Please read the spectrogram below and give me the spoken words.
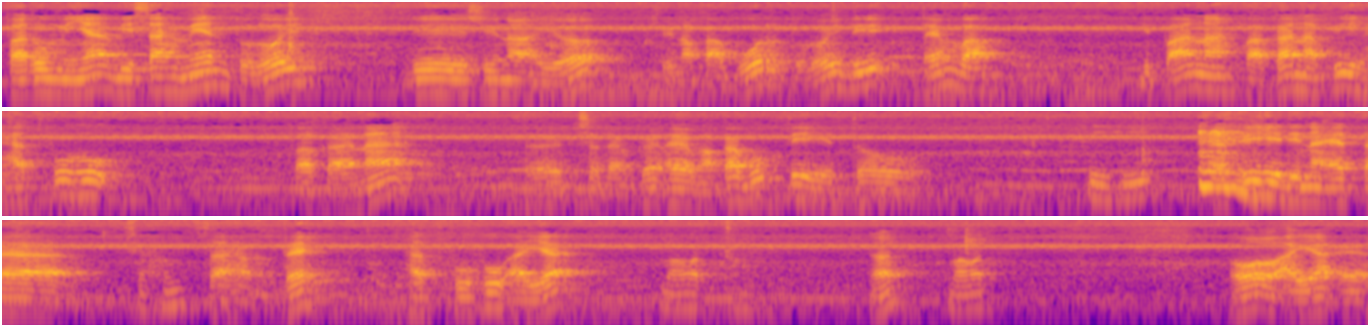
Farumia bisa min tuluy di sina ieu sina kabur tuluy ditembak. Dipanah pakana fi hatfuhu pakana eh, sedangkan eh maka bukti itu. Fihi fihi dina eta saham saham teh hatfuhu aya maut. Hah? Maut Oh aya ya.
